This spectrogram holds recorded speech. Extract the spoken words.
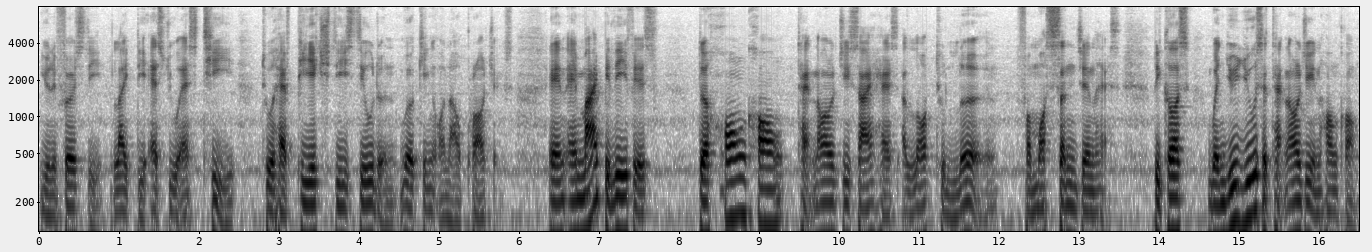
University, like the SUST, to have PhD students working on our projects. And, and my belief is the Hong Kong technology side has a lot to learn from what Shenzhen has. Because when you use a technology in Hong Kong,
